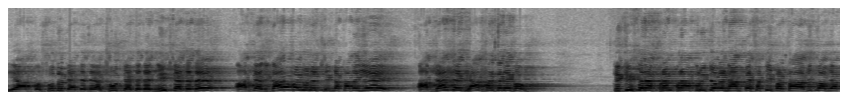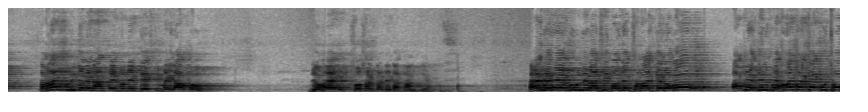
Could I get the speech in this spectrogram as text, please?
ये आपको शूद्र कहते थे, अछूत कहते थे, नीच कहते थे। आपके अधिकारों को इन्होंने छीन रखा था। ये आप जानते इतिहास पढ़ के देखो कि किस तरह परंपरा कुरीतियों के नाम पे सती प्रथा विधवा व्यक्त, तमाम कुरीतियों के नाम पे इन्होंने इस देश की महिलाओं को जो है शोषण करने का काम किया। ऐ मेरे मूल निवासी बहुजन समाज के लोगों, अपने दिल पे हाथ रख के पूछो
